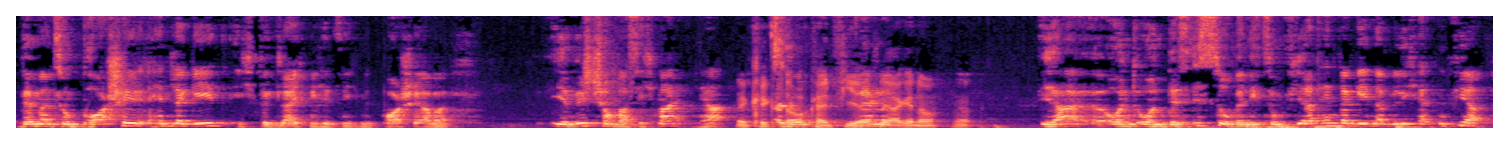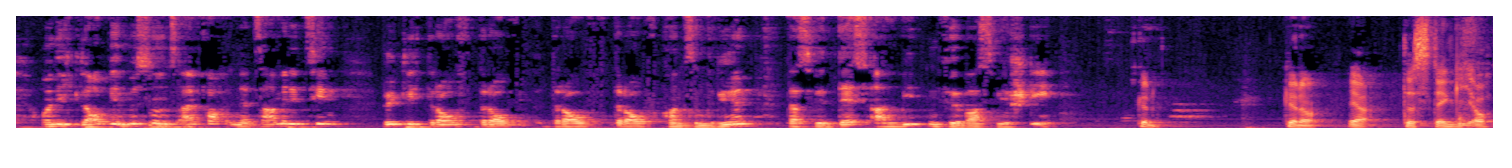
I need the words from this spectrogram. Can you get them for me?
wenn man zum Porsche-Händler geht, ich vergleiche mich jetzt nicht mit Porsche, aber ihr wisst schon, was ich meine, ja? Dann kriegst also, du auch kein Fiat, man, ja, genau. Ja. Ja, und, und das ist so, wenn ich zum Fiat-Händler gehe, dann will ich halt einen Fiat. Und ich glaube, wir müssen uns einfach in der Zahnmedizin wirklich drauf, drauf, drauf, drauf konzentrieren, dass wir das anbieten, für was wir stehen. Genau. Genau, ja, das denke ich auch.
